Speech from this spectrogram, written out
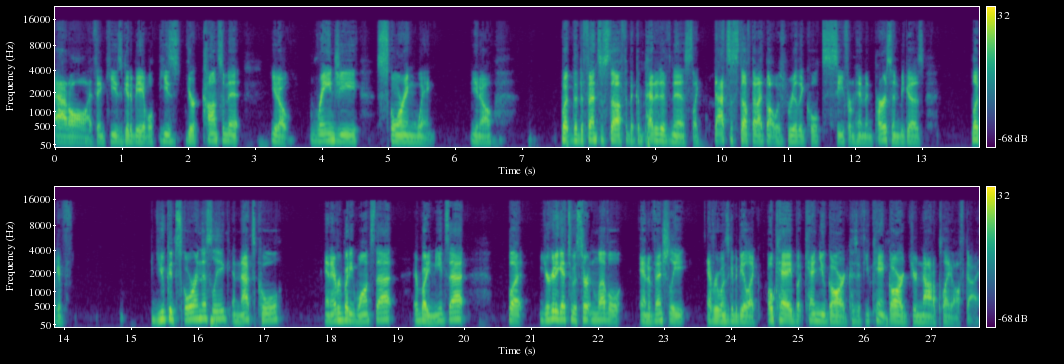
at all. I think he's going to be able he's your consummate you know rangy scoring wing you know? But the defensive stuff the competitiveness like that's the stuff that i thought was really cool to see from him in person because look if you could score in this league and that's cool and everybody wants that everybody needs that but you're going to get to a certain level and eventually everyone's going to be like okay but can you guard because if you can't guard you're not a playoff guy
